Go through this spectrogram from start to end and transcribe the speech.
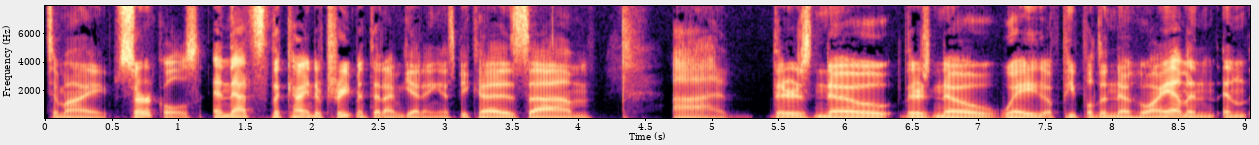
to my circles. And that's the kind of treatment that I'm getting is because um, uh, there's no there's no way of people to know who I am, and, and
